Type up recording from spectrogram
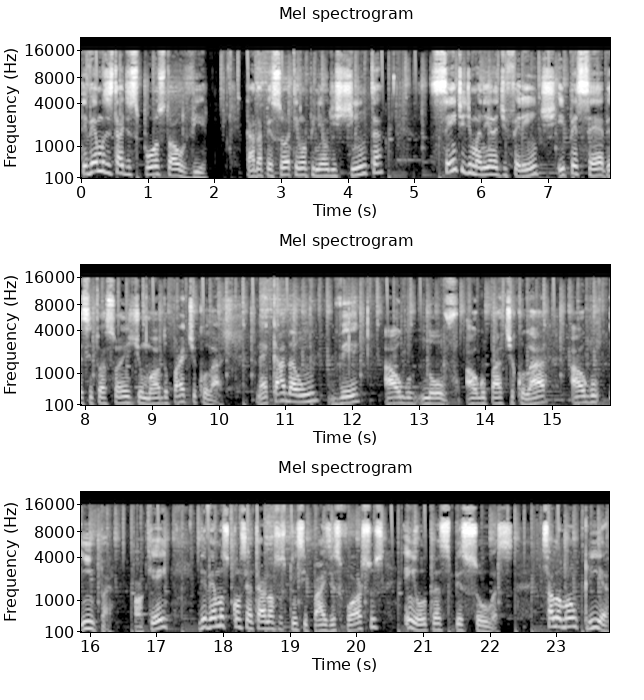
Devemos estar disposto a ouvir. Cada pessoa tem uma opinião distinta, sente de maneira diferente e percebe as situações de um modo particular. Né? Cada um vê algo novo, algo particular, algo ímpar, ok? Devemos concentrar nossos principais esforços em outras pessoas. Salomão cria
